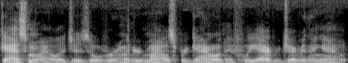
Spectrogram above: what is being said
gas mileage is over 100 miles per gallon if we average everything out.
